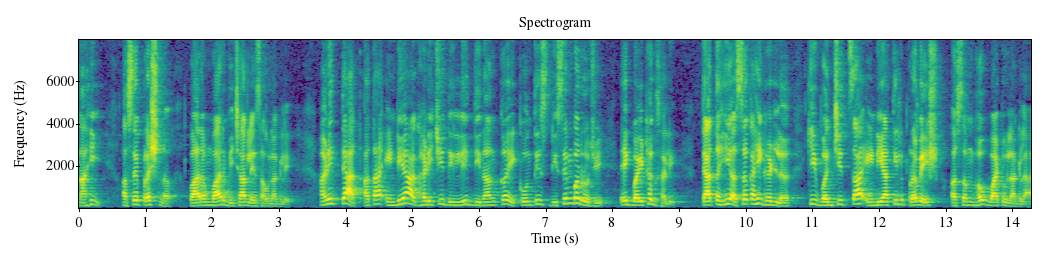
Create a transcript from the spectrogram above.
नाही असे प्रश्न वारंवार विचारले जाऊ लागले. आणि त्यात आता इंडिया आघाडीची दिल्लीत दिनांक एकोणतीस डिसेंबर रोजी एक बैठक झाली. त्यातही असं काही घडलं की वंचितचा इंडियातील प्रवेश असंभव वाटू लागला.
